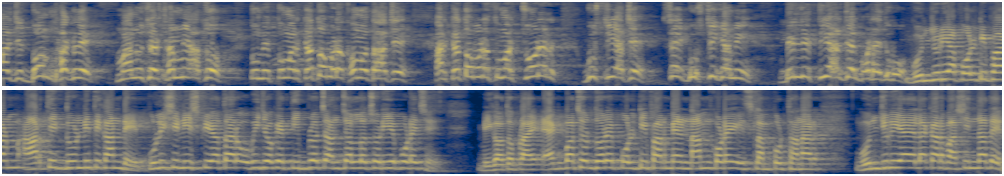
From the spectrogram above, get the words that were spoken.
তোমার যে দম থাকলে মানুষের সামনে আসো। তুমি তোমার কত বড় ক্ষমতা আছে আর কত বড় তোমার চোরের গোষ্ঠী আছে, সেই গোষ্ঠীকে আমি দিল্লি তিয়ার জেল পাঠিয়ে দেবো। গুঞ্জুরিয়া পোল্ট্রি ফার্ম আর্থিক দুর্নীতিকাণ্ডে পুলিশি নিষ্ক্রিয়তার অভিযোগে তীব্র চাঞ্চল্য ছড়িয়ে পড়েছে। বিগত প্রায় এক বছর ধরে পোল্ট্রি ফার্মের নাম করে ইসলামপুর থানার গুঞ্জুরিয়া এলাকার বাসিন্দাদের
